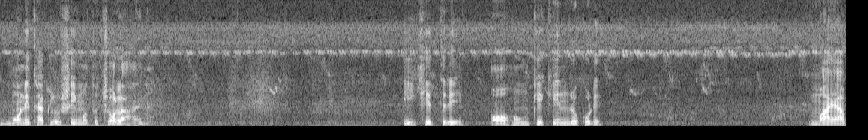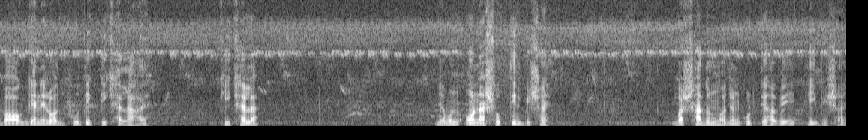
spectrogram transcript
মনে থাকলেও সেই মতো চলা হয় না। এই ক্ষেত্রে অহংকে কেন্দ্র করে মায়া বা অজ্ঞানের অদ্ভুত একটি খেলা হয়। কি খেলা? যেমন অনাসক্তির বিষয় বা সাধন ভজন করতে হবে এই বিষয়।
